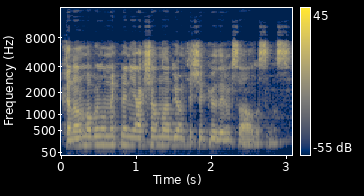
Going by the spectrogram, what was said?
Kanalıma abone olmayı unutmayın. İyi akşamlar diyorum. Teşekkür ederim. Sağ olasınız.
